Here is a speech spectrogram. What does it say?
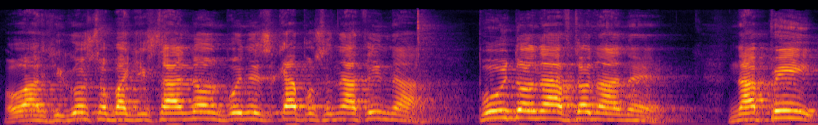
Ο αρχηγός των Πακιστανών που είναι κάπου στην Αθήνα. Πού είναι τον αυτό να είναι; Να πει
